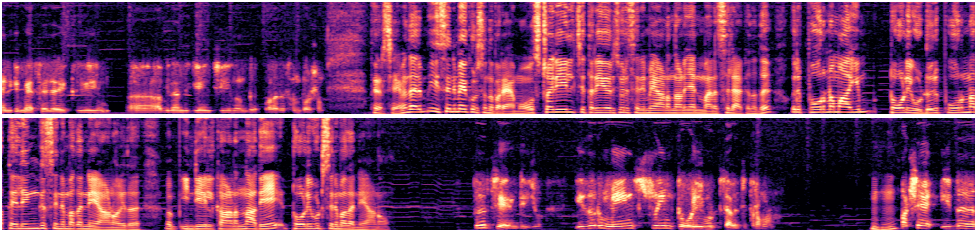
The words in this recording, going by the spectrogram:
എനിക്ക് മെസ്സേജ് അയക്കുകയും അഭിനന്ദിക്കുകയും ചെയ്യുന്നുണ്ട്. വളരെ സന്തോഷം. തീർച്ചയായും. എന്തായാലും ഈ സിനിമയെ സിനിമയെക്കുറിച്ചൊന്ന് പറയാമോ ഓസ്ട്രേലിയയിൽ ചിത്രീകരിച്ച ഒരു സിനിമയാണെന്നാണ് ഞാൻ മനസ്സിലാക്കുന്നത്. ഒരു പൂർണമായും ടോളിവുഡ് ഒരു പൂർണ തെലുങ്ക് സിനിമ തന്നെയാണോ ഇത്? ഇന്ത്യയിൽ കാണുന്ന അതേ ടോളിവുഡ് സിനിമ തന്നെയാണോ? തീർച്ചയായും ടിജു. ഇതൊരു മെയിൻ സ്ട്രീം ടോളിവുഡ് ചലച്ചിത്രമാണ്. പക്ഷേ ഇത്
